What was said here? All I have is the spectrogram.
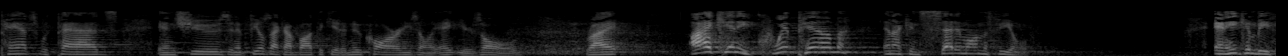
pants with pads and shoes, and it feels like I bought the kid a new car and he's only eight years old, right? I can equip him and I can set him on the field. And he can be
